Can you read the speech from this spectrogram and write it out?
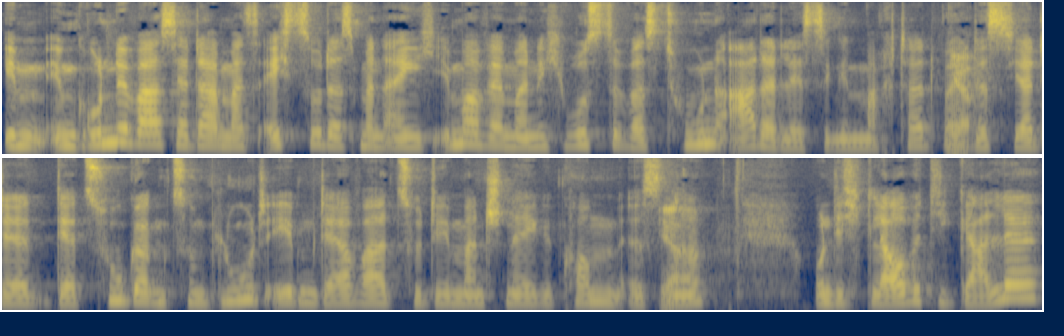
Im, Im Grunde war es ja damals echt so, dass man eigentlich immer, wenn man nicht wusste, was tun, Aderlässe gemacht hat, weil Ja. das ja der, der Zugang zum Blut eben der war, zu dem man schnell gekommen ist. Ja. Ne? Und ich glaube, die Galle,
